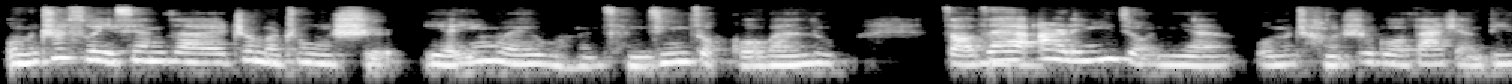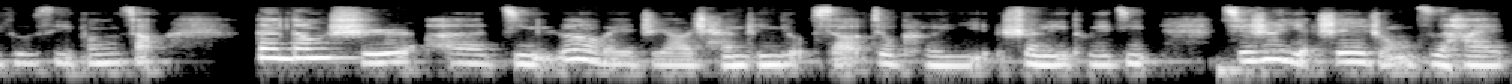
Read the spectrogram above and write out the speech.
我们之所以现在这么重视，也因为我们曾经走过弯路。早在二零一九年，我们尝试过发展 B to C 方向，但当时呃，仅认为只要产品有效就可以顺利推进，其实也是一种自嗨。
